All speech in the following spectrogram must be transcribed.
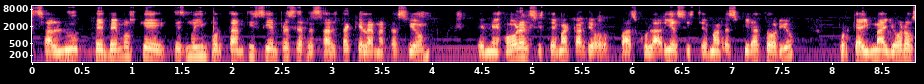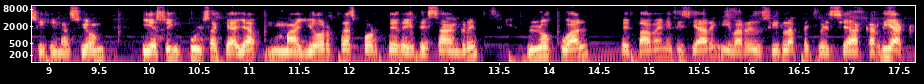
salud, pues vemos que es muy importante y siempre se resalta que la natación mejora el sistema cardiovascular y el sistema respiratorio porque hay mayor oxigenación y eso impulsa que haya mayor transporte de, sangre, lo cual va a beneficiar y va a reducir la frecuencia cardíaca.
